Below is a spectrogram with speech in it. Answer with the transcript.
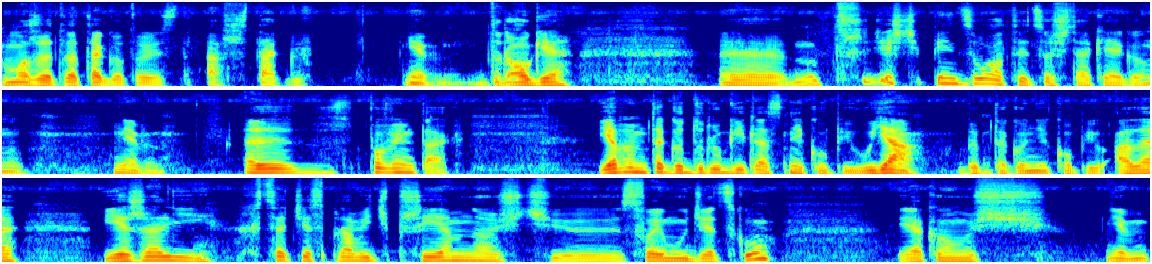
może dlatego to jest aż tak, nie wiem, drogie. E, No 35 zł, coś takiego, no nie wiem. E, Powiem tak, ja bym tego drugi raz nie kupił. Ja bym tego nie kupił, ale jeżeli chcecie sprawić przyjemność y, swojemu dziecku, jakąś, nie wiem,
